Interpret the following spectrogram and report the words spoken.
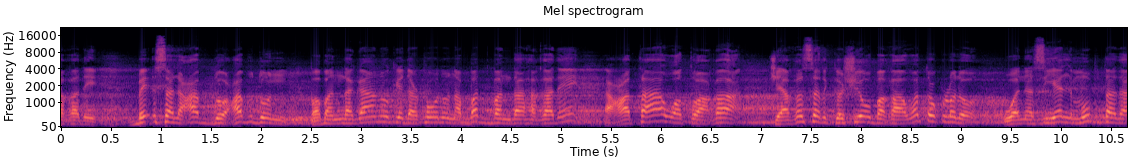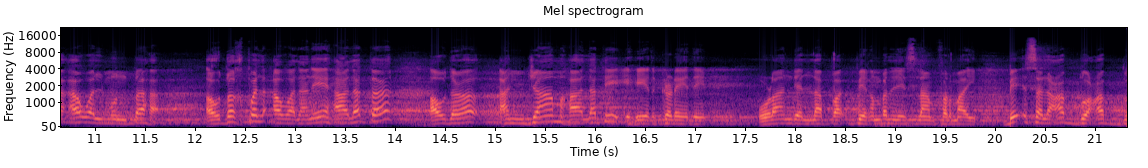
دغه دی بئس العبد عبد په بندگانو کې د ټولو نه بد بنده هغه دی عطا و طغا چې هغه سرکشي او بغاوت وکړلو و نسی المبتدا او المنتهى او د خپل اولنې حالت او د انجام حالت هیر کړی دی وړاندې الله پیغمبر اسلام فرمایي بئس العبد عبد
